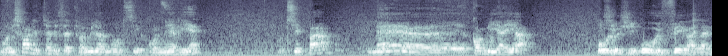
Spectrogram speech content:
Bon, l'histoire de cette famille-là, nous, on sait qu'on n'est rien. On ne sait pas, mais euh, comme Yaya. Oh, le G, oh, il fait à l'année.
